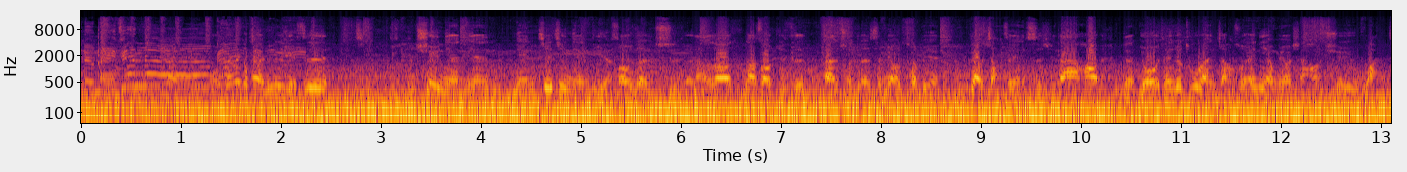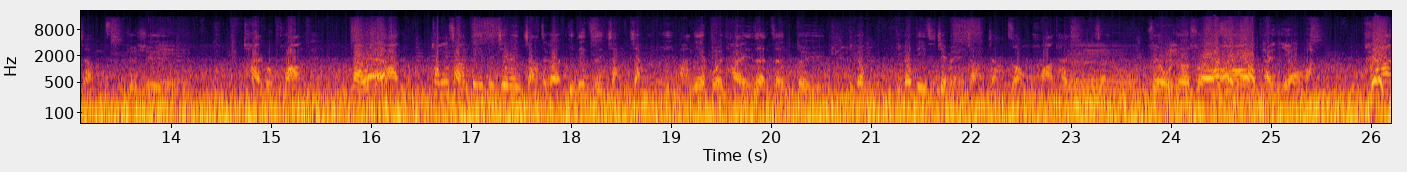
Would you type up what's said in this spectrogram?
我跟那个朋友就是也是去年年年接近年底的时候认识的，然后说那时候就只是单纯认识，没有特别要讲这件事情。但是他有有一天就突然讲说，哎、你有没有想要去玩这样子，就去泰国跨年。那我想啊，通常第一次见面讲这个，一定只是讲讲而已嘛，你也不会太认真。对于一个一个第一次见面讲讲这种话太认真，所以我就说他是没有哦朋友啊。他，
